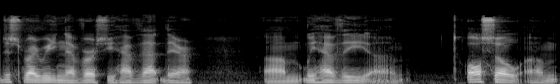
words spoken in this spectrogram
just by reading that verse, you have that there. Um, we have the um, also um,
